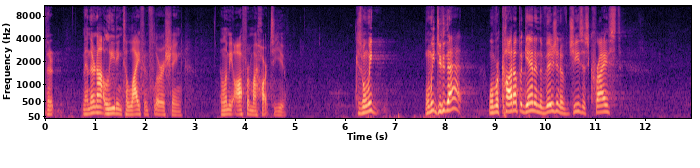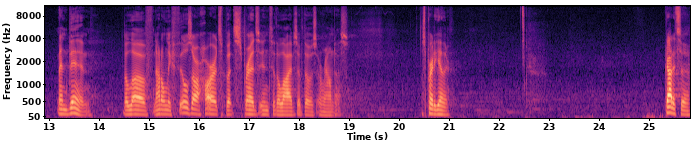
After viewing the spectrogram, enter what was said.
that, man, they're not leading to life and flourishing? And let me offer my heart to you. Because when we, when we do that, when we're caught up again in the vision of Jesus Christ, and then the love not only fills our hearts, but spreads into the lives of those around us. Let's pray together. God, it's a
